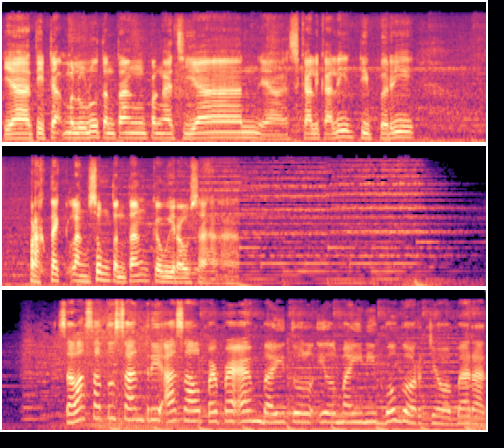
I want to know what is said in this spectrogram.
Ya tidak melulu tentang pengajian, ya sekali-kali diberi praktek langsung tentang kewirausahaan. Salah satu santri asal PPM Baitul Ilmaini Bogor, Jawa Barat,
